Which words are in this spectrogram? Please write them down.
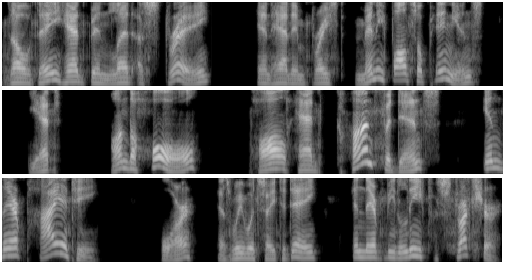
Though they had been led astray and had embraced many false opinions, yet, on the whole, Paul had confidence in their piety, or, as we would say today, in their belief structure.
